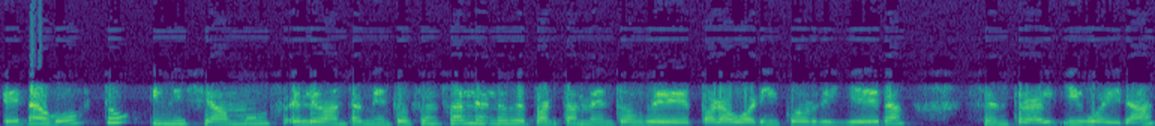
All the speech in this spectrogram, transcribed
En agosto iniciamos el levantamiento censal en los departamentos de Paraguarí, Cordillera, Central y Guairá.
